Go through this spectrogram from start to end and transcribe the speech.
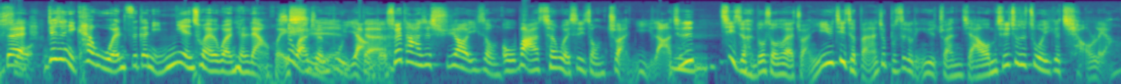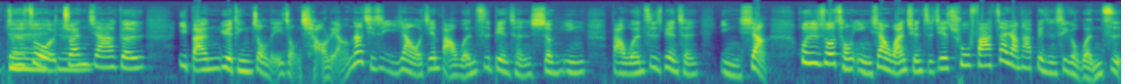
说，就是你看文字跟你念出来完全两回事，是完全不一样的，所以它还是需要一种，我把它称为是一种转译啦。其实记者很多时候都在转译，因为记者本来就不是个领域专家，我们其实就是做一个桥梁，就是做专家跟一般乐听众的一种桥梁。那其实一样，我今天把文字变成声音，把文字变成影像，或者是说从影像完全直接出发，再让它变成是一个文字，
